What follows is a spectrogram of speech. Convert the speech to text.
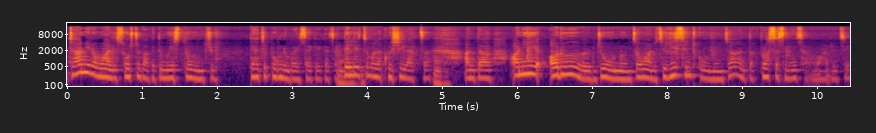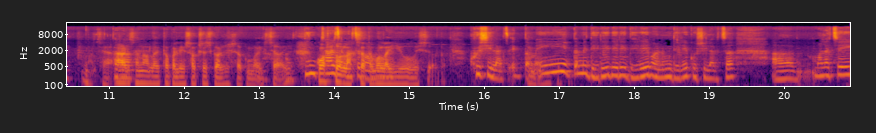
जहाँनिर उहाँले सोच्नु भएको थियो म यस्तो हुन्छु। त्यहाँ चाहिँ पुग्नु भइसकेको छ। त्यसले चाहिँ मलाई खुसी लाग्छ। अन्त अनि अरू जो हुनुहुन्छ उहाँहरू चाहिँ रिसेन्टको हुनुहुन्छ अन्त प्रोसेसमै छ उहाँहरू चाहिँ। आठजनालाई तपाईँले सक्सेस गरिसक्नु भएको छ है। कस्तो लाग्छ तपाईँलाई यो खुसी लाग्छ। एकदमै एकदमै धेरै धेरै धेरै भनौँ धेरै खुसी लाग्छ। मलाई चाहिँ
